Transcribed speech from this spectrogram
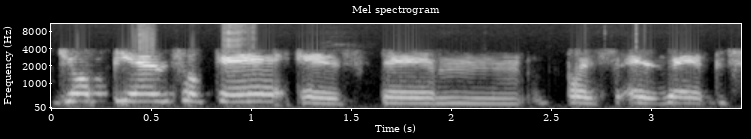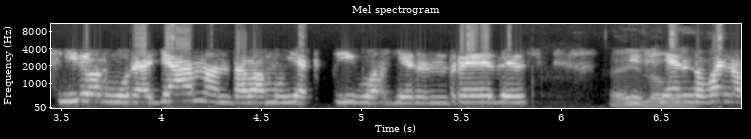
Yo pienso que, este, mm, pues, eh, Ciro Murayama andaba muy activo ayer en redes diciendo, bueno,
